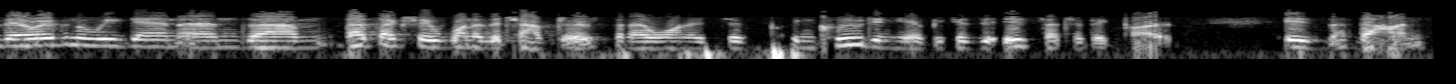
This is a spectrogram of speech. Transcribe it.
away for the weekend, and um, that's actually one of the chapters that I wanted to include in here because it is such a big part. Is the, hunt,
